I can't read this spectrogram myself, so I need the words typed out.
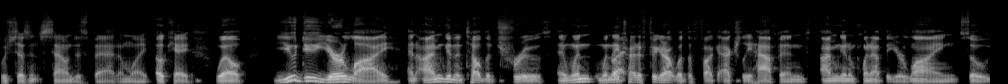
which doesn't sound as bad. I'm like, okay, well, you do your lie, and I'm gonna tell the truth. And when when they Right. try to figure out what the fuck actually happened, I'm gonna point out that you're lying. So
